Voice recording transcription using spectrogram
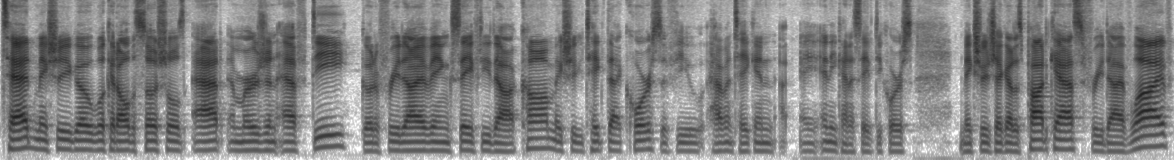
Ted, make sure you go look at all the socials at Immersion FD. Go to freedivingsafety.com. Make sure you take that course if you haven't taken a, any kind of safety course. Make sure you check out his podcast, Freedive Live.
